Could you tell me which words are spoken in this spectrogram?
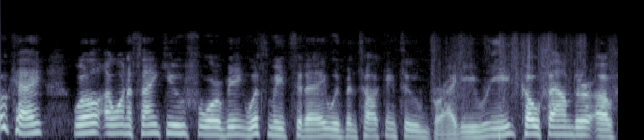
Okay. Well, I want to thank you for being with me today. We've been talking to Bridie Reed, co-founder of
